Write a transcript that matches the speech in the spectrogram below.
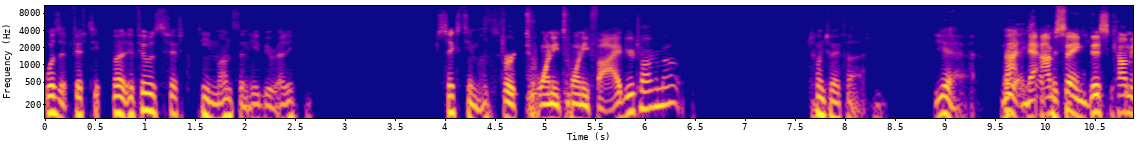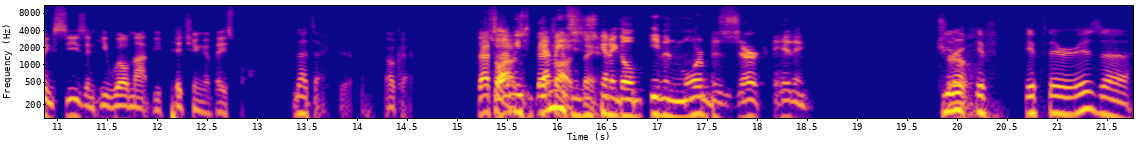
Was it 15? But if it was 15 months, then he'd be ready. 16 months, for 2025. You're talking about? 2025. Yeah. Not. yeah, now, I'm saying this coming season he will not be pitching a baseball. That's accurate. Okay. That's so all. I that was- means that's that all I means was he's just gonna go even more berserk hitting. You know, True. if if there is a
